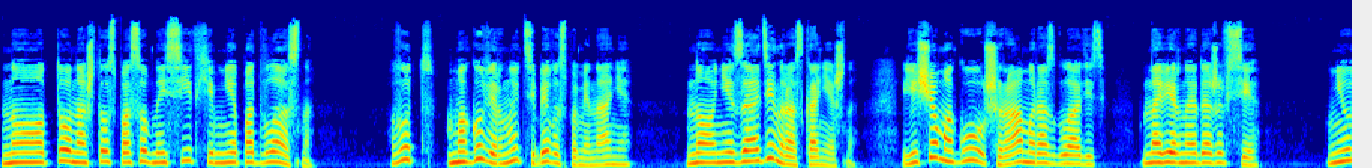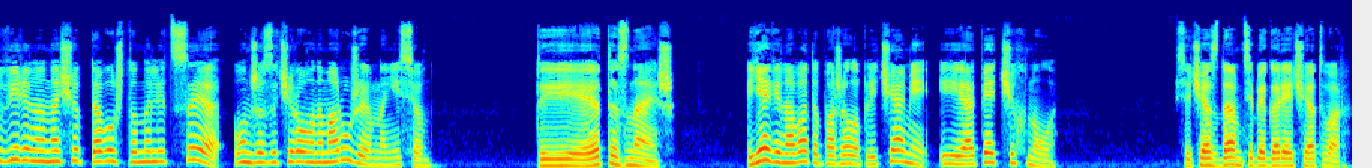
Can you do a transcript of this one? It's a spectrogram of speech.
Но то, на что способны ситхи, мне подвластно. Вот могу вернуть тебе воспоминания. Но не за один раз, конечно. Еще могу шрамы разгладить. Наверное, даже все. Не уверена насчет того, что на лице он же зачарованным оружием нанесен. Ты это знаешь? Я виновато пожала плечами и опять чихнула. Сейчас дам тебе горячий отвар.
